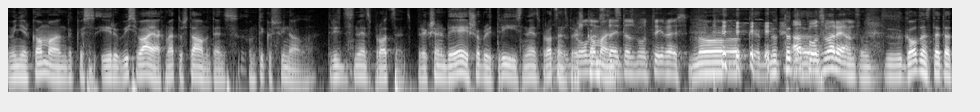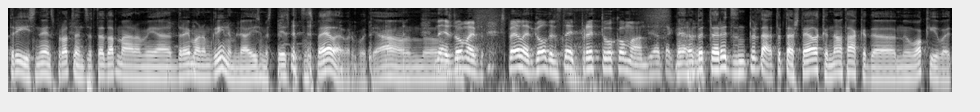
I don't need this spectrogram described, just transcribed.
Viņi ir komanda, kas ir visvājāk metus tālmetienus un tikus finālā. 31%. Priekš NBA šobrīd 31% priekš komandas. Tas būtu tīrais. Nu, nu, Atpūtas variants. Golden State 31% ir tad apmēram, ja Dreimonam Grīnam ļauj izmest 15 spēlē, varbūt. Jā, un, un, Nē, es domāju, spēlēt Golden State pret to komandu. Jā, kā... Nē, nu, bet redz, nu, tur tā, tur tā stēla, ka nav tā, ka uh, Milwaukee vai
